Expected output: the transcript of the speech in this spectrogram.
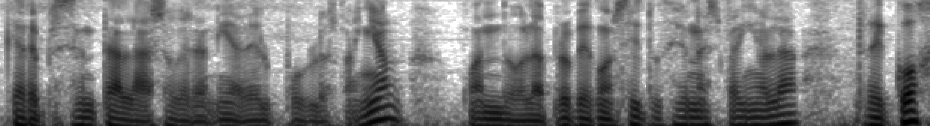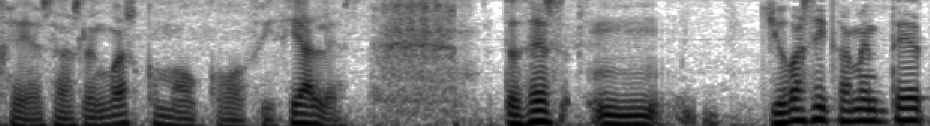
que representa la soberanía del pueblo español, cuando la propia Constitución española recoge esas lenguas como cooficiales. Entonces, mm, yo básicamente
